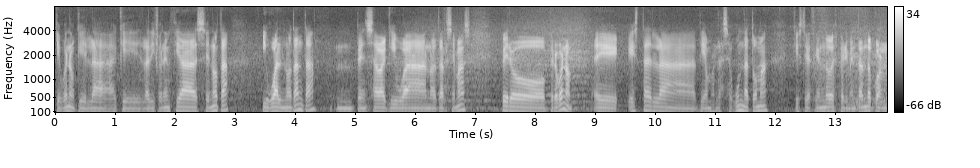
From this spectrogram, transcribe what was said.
que bueno, que la, que la diferencia se nota, igual no tanta, Mm, pensaba que iba a notarse más, pero, pero bueno, eh, esta es la, digamos, la segunda toma que estoy haciendo, experimentando con,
